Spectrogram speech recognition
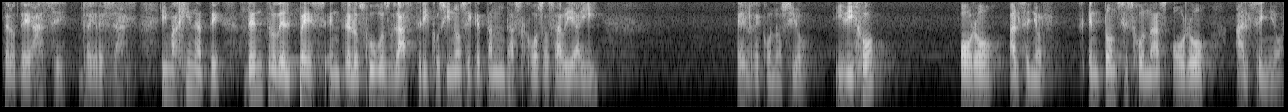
pero te hace regresar. Imagínate dentro del pez, entre los jugos gástricos y no sé qué tantas cosas había ahí. Él reconoció y dijo, oró al Señor. Entonces Jonás oró al Señor.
